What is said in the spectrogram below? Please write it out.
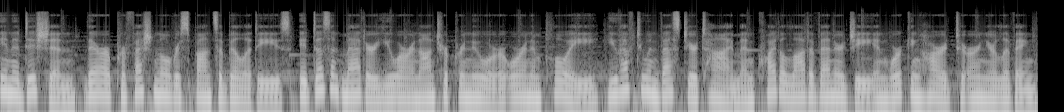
In addition, there are professional responsibilities, it doesn't matter you are an entrepreneur or an employee, you have to invest your time and quite a lot of energy in working hard to earn your living.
